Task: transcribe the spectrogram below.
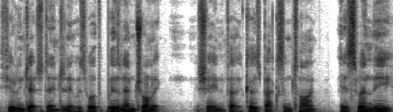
fuel injected engine. It was with, with an Mtronic machine. In fact, it goes back some time it's when the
